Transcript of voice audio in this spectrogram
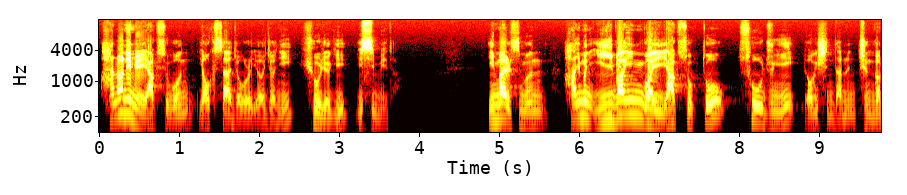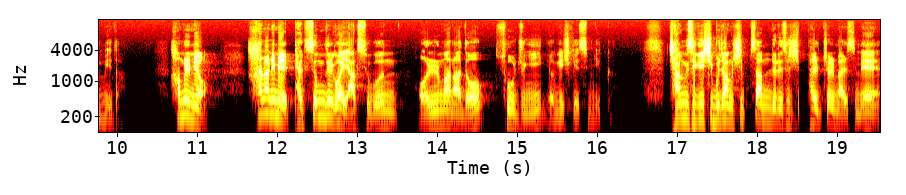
하나님의 약속은 역사적으로 여전히 효력이 있습니다. 이 말씀은 하나님은 이방인과의 약속도 소중히 여기신다는 증거입니다. 하물며 하나님의 백성들과의 약속은 얼마나 더 소중히 여기시겠습니까? 장세기 15장 13절에서 18절 말씀에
